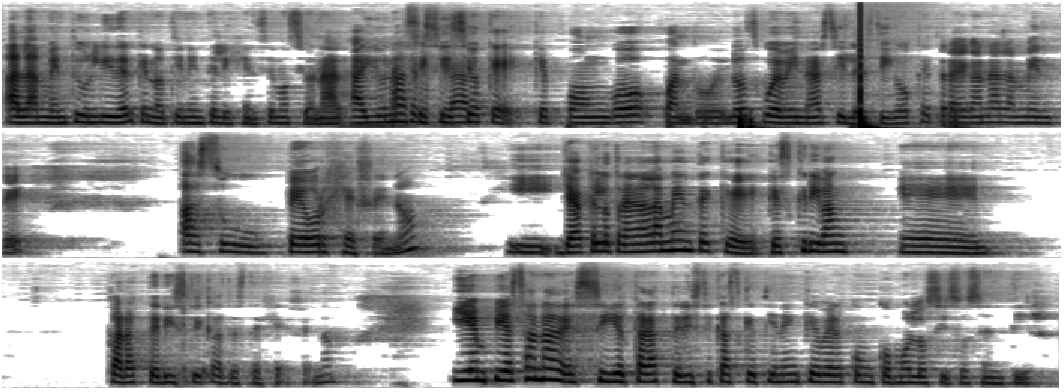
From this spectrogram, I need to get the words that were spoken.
la mente un líder que no tiene inteligencia emocional. Hay un ah, ejercicio que, que, pongo cuando doy los webinars y les digo que traigan a la mente a su peor jefe, ¿no? Y ya que lo traen a la mente, que, escriban eh, características de este jefe, ¿no? Y empiezan a decir características que tienen que ver con cómo los hizo sentir.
